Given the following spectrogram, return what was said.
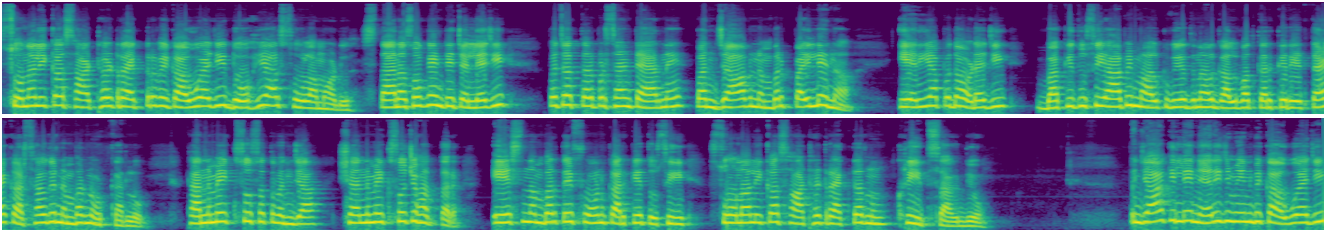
ਸੋਨਾਲੀਕਾ 60 ਟਰੈਕਟਰ ਵਿਕਾਊ ਹੈ ਜੀ 2016 ਮਾਡਲ 1700 ਘੰਟੇ ਚੱਲੇ ਜੀ 75% ਟਾਇਰ ਨੇ, ਪੰਜਾਬ ਨੰਬਰ ਪਹਿਲੇ ਨਾਂ ਏਰੀਆ ਭਦੌੜ ਹੈ ਜੀ। ਬਾਕੀ ਤੁਸੀਂ ਆਪ ਹੀ ਮਾਲਕ ਵੀਰ ਦੇ ਨਾਲ ਗੱਲਬਾਤ ਕਰਕੇ ਰੇਟ ਤੈਅ ਕਰ ਸਕਦੇ ਹੋ, ਨੰਬਰ ਨੋਟ ਕਰ ਲਓ। 98157 96174 ਇਸ ਨੰਬਰ ਤੇ ਫੋਨ ਕਰਕੇ ਤੁਸੀਂ ਸੋਨਾਲੀਕਾ 60 ਟਰੈਕਟਰ ਨੂੰ ਖਰੀਦ ਸਕਦੇ ਹੋ। 50 ਕਿੱਲੇ ਨਹਿਰੀ ਜ਼ਮੀਨ ਵਿਕਾਊ ਹੈ ਜੀ।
